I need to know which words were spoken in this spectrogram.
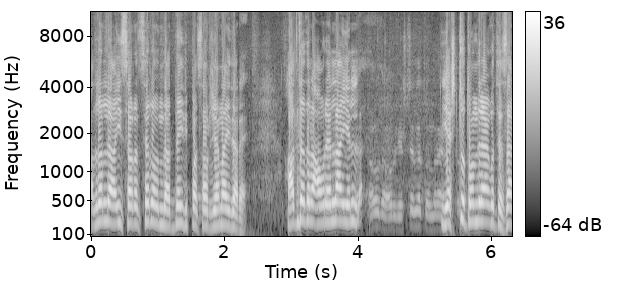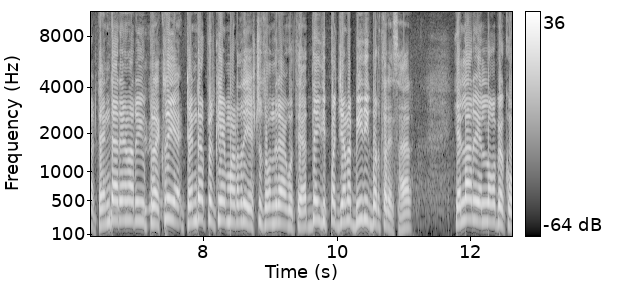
ಅದರಲ್ಲಿ ಐದು ಸಾವಿರ ಸೇರಿ ಒಂದು ಹದಿನೈದು ಇಪ್ಪತ್ತು ಸಾವಿರ ಜನ ಇದ್ದಾರೆ ಅಂಥದ್ರಲ್ಲಿ ಅವರೆಲ್ಲ ಎಲ್ಲ ಎಷ್ಟು ತೊಂದರೆ ಆಗುತ್ತೆ ಸರ್? ಟೆಂಡರ್ ಏನಾದ್ರು ಈ ಪ್ರಕ್ರಿಯೆ ಟೆಂಡರ್ ಪ್ರಕ್ರಿಯೆ ಮಾಡಿದ್ರೆ ಎಷ್ಟು ತೊಂದರೆ ಆಗುತ್ತೆ? ಹದಿನೈದು ಇಪ್ಪತ್ತು ಜನ ಬೀದಿಗೆ ಬರ್ತಾರೆ ಸರ್. ಎಲ್ಲರೂ ಎಲ್ಲಿ ಹೋಗ್ಬೇಕು?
